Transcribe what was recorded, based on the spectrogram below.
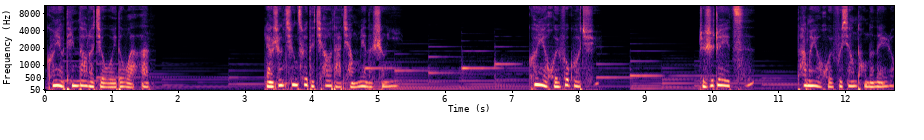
坤友听到了久违的晚安，两声清脆的敲打墙面的声音。坤也回复过去，只是这一次，他没有回复相同的内容。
